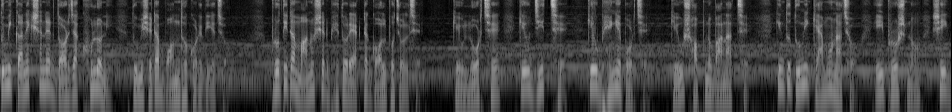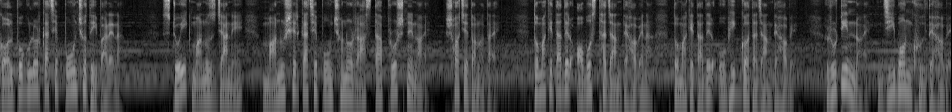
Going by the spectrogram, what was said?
তুমি কানেকশনের দরজা খুলোনি, তুমি সেটা বন্ধ করে দিয়েছ। প্রতিটা মানুষের ভেতরে একটা গল্প চলছে। কেউ লড়ছে, কেউ জিতছে, কেউ ভেঙে পড়ছে। কেউ স্বপ্ন বানাচ্ছে। কিন্তু তুমি কেমন আছো? এই প্রশ্ন সেই গল্পগুলোর কাছে পৌঁছতেই পারে না। স্টোইক মানুষ জানে, মানুষের কাছে পৌঁছনোর রাস্তা প্রশ্নে নয়, সচেতনতায়। তোমাকে তাদের অবস্থা জানতে হবে না, তোমাকে তাদের অভিজ্ঞতা জানতে হবে। রুটিন নয়, জীবন খুলতে হবে।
